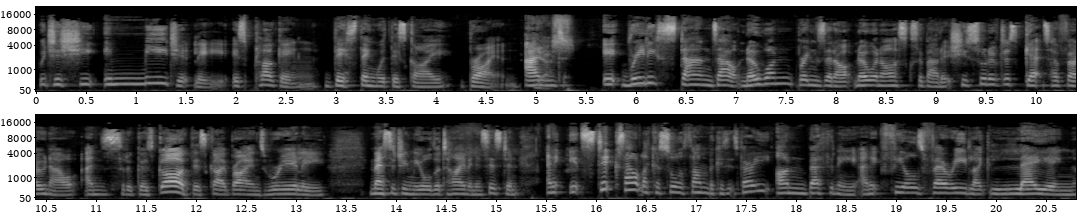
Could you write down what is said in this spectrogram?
which is she immediately is plugging this thing with this guy, Brian. And yes it really stands out. No one brings it up. No one asks about it. She sort of just gets her phone out and sort of goes, God, this guy Brian's really messaging me all the time and insistent. And it, it sticks out like a sore thumb because it's very un-Bethenny and it feels very like laying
